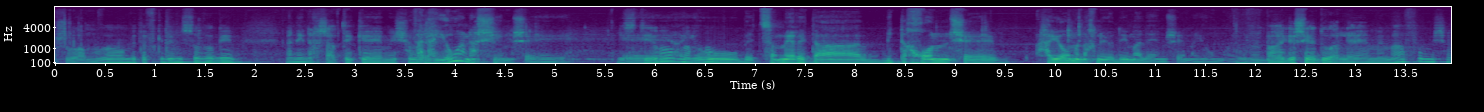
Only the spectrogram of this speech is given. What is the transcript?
שהוא אמור בתפקידים מסווגים. אני נחשבתי כמישהו... אבל היו אנשים ש... הסתירו, נכון. היו בצמרת הביטחון שהיום אנחנו יודעים עליהם שהם היו... וברגע שידעו עליהם, הם עפו משם.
